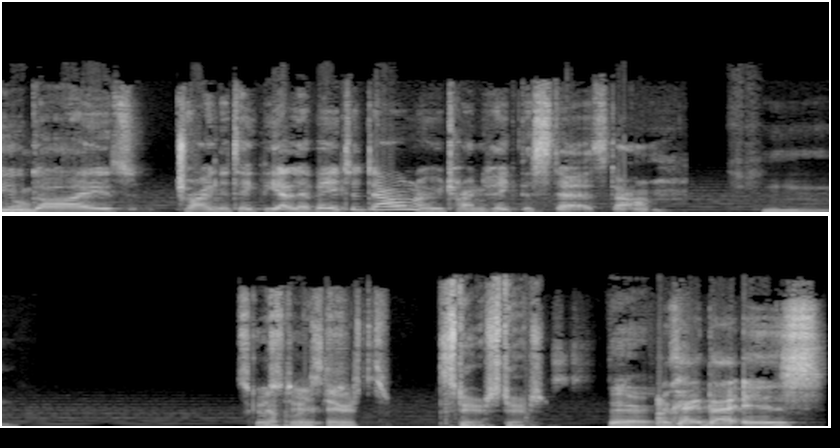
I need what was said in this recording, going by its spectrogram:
you know. guys trying to take the elevator down or are you trying to take the stairs down? Hmm. Let's go Definitely stairs. stairs. Stairs, stairs. There. Okay, there is.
